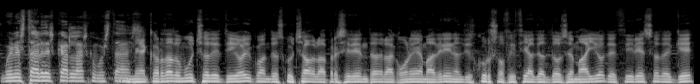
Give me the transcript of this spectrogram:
Buenas tardes, Carlas, ¿cómo estás? Me he acordado mucho de ti hoy cuando he escuchado a la presidenta de la Comunidad de Madrid en el discurso oficial del 2 de mayo decir eso de que,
